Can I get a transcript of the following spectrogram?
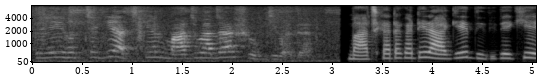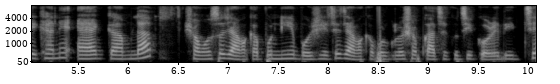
তো এই হচ্ছে কি আজকের মাছ বাজার সবজি বাজার। মাছ কাটাকাটির আগে দিদি দেখি এখানে এক গামলা সমস্ত জামা কাপড় নিয়ে বসেছে জামা কাপড়গুলো সব কাচাকুচি করে দিচ্ছে।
